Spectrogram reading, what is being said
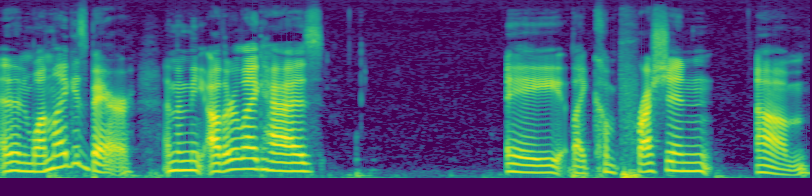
and then one leg is bare, and then the other leg has a like compression um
